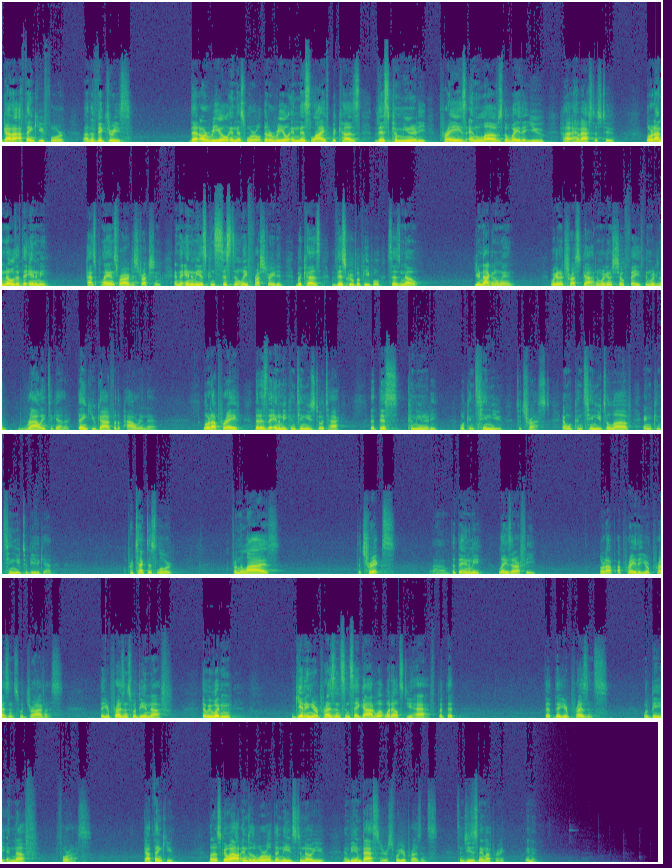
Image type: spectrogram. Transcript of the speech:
God, I, I thank you for uh, the victories that are real in this world, that are real in this life because this community prays and loves the way that you uh, have asked us to. Lord, I know that the enemy has plans for our destruction, and the enemy is consistently frustrated because this group of people says, No, you're not going to win. We're going to trust God, and we're going to show faith, and we're going to rally together. Thank you, God, for the power in that. Lord, I pray that as the enemy continues to attack, that this community will continue to trust and will continue to love and continue to be together. Protect us, Lord, from the lies, the tricks um, that the enemy lays at our feet. Lord, I, I pray that your presence would drive us, that your presence would be enough, that we wouldn't get in your presence and say, God, what, what else do you have? But that, that, that your presence would be enough for us. God, thank you let us go out into the world that needs to know you and be ambassadors for your presence. It's in Jesus' name I pray. Amen.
